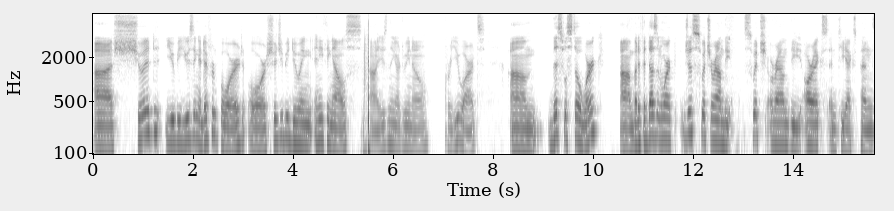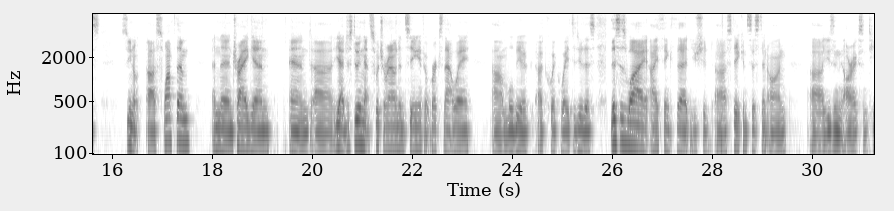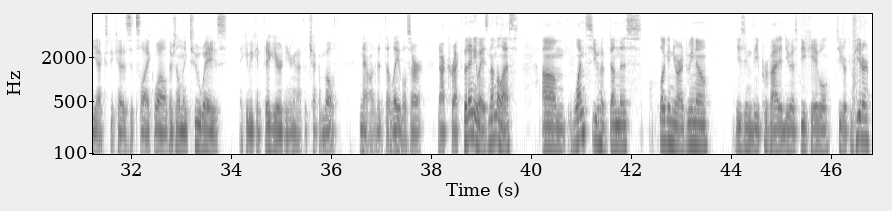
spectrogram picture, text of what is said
Uh, should you be using a different board or should you be doing anything else uh, using the Arduino for UART, um, this will still work. Um, but if it doesn't work, just switch around the switch around the RX and TX pins. So you know, uh, swap them and then try again. And uh, yeah, just doing that switch around and seeing if it works that way um, will be a, a, quick way to do this. This is why I think that you should uh, stay consistent on uh, using the RX and TX because it's like, well, there's only two ways it can be configured and you're to have to check them both now that the labels are not correct. But anyways, nonetheless, um, once you have done this, plug in your Arduino using the provided USB cable to your computer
